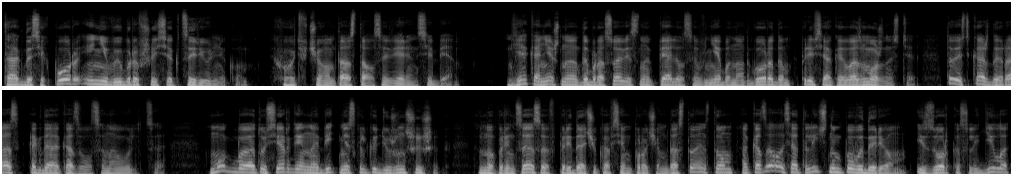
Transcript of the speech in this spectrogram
так до сих пор и не выбравшийся к цирюльнику, хоть в чем-то остался верен себе. Я, конечно, добросовестно пялился в небо над городом при всякой возможности, то есть каждый раз, когда оказывался на улице — мог бы от усердия набить несколько дюжин шишек, но принцесса, в придачу ко всем прочим достоинствам, оказалась отличным поводырем и зорко следила,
